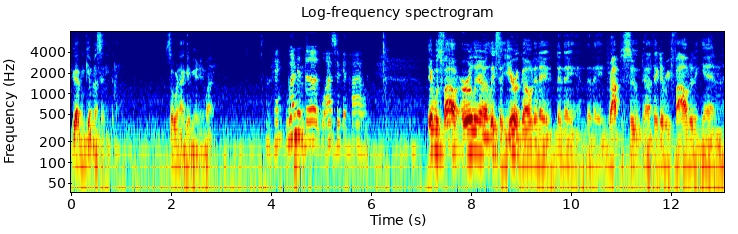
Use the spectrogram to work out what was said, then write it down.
you haven't given us anything, so we're not giving you any money. Okay. When did mm-hmm. the lawsuit get filed? it was filed earlier, at least a year ago. Then they then they then they dropped the suit, and I think they refiled it again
